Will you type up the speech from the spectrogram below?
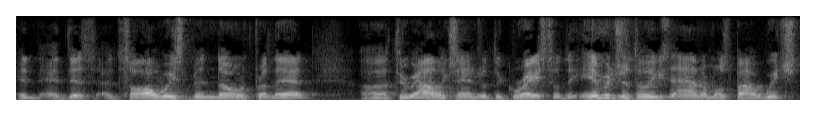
and, and this, it's always been known for that uh, through Alexander the Great. So the images of these animals by which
